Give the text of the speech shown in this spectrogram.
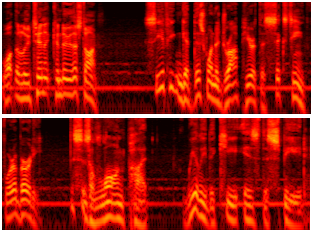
what the lieutenant can do this time. See if he can get this one to drop here at the 16th for a birdie. This is a long putt. Really, the key is the speed.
